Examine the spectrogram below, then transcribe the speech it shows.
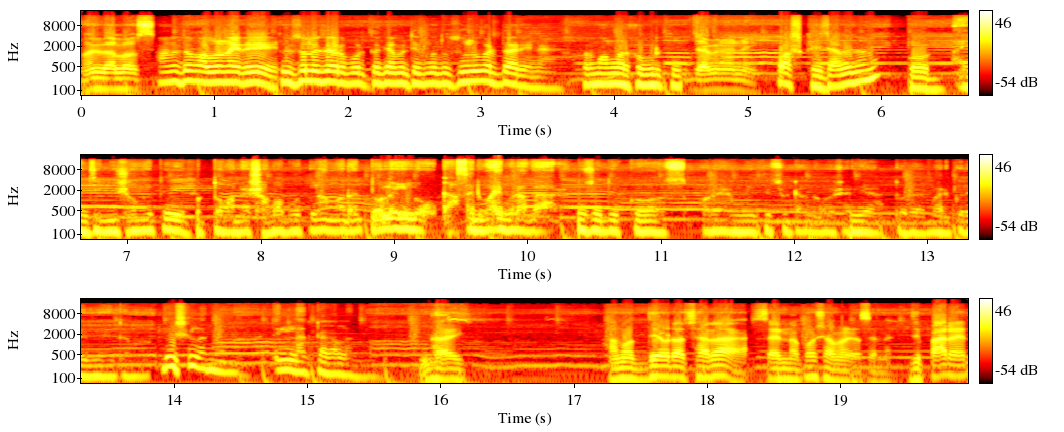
আমি ভালো আছি আমি তো ভালো নাই রে তুই চলে যাওয়ার পর থেকে আমি ঠিক মতো শুরু করতে পারি না তোর মামার খবর কি যাবি না নেই কষ্ট খেয়ে যাবে জানো তোর আইনজীবী সমিতি বর্তমানে সভাপতি আমার দলের লোক কাছের ভাই ব্রাদার তুই যদি কস পরে আমি কিছু টাকা পয়সা নিয়ে তোর বার করে দিয়ে দিতাম বেশি লাগবে না তিন লাখ টাকা লাগবে ভাই আমার দেওটা ছাড়া স্যার না পয়সা আমার কাছে না যে পারেন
